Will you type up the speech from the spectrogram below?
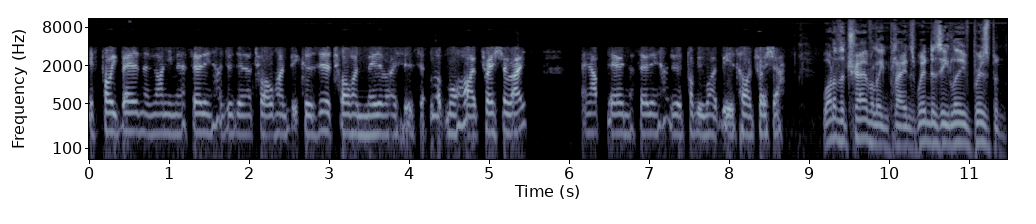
it's probably better than running a thirteen hundred than a twelve hundred because in a twelve hundred metre race it's a lot more high pressure race, and up there in the thirteen hundred it probably won't be as high pressure. What are the travelling plans? When does he leave Brisbane?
